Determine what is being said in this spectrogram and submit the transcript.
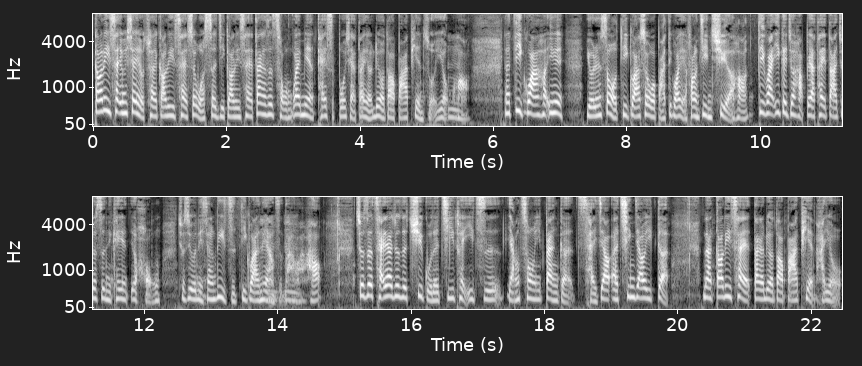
高丽菜，因为现在有出来高丽菜，所以我设计高丽菜大概是从外面开始剥起来，大概有六到八片左右哈。那地瓜哈，因为有人送我地瓜，所以我把地瓜也放进去了哈。地瓜一个就好，不要太大，就是你可以有红，就是有点像栗子地瓜那样子的哈。好，就是。这材料就是去骨的鸡腿一只，洋葱一半个，彩椒呃青椒一个，那高丽菜大概六到八片，还有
